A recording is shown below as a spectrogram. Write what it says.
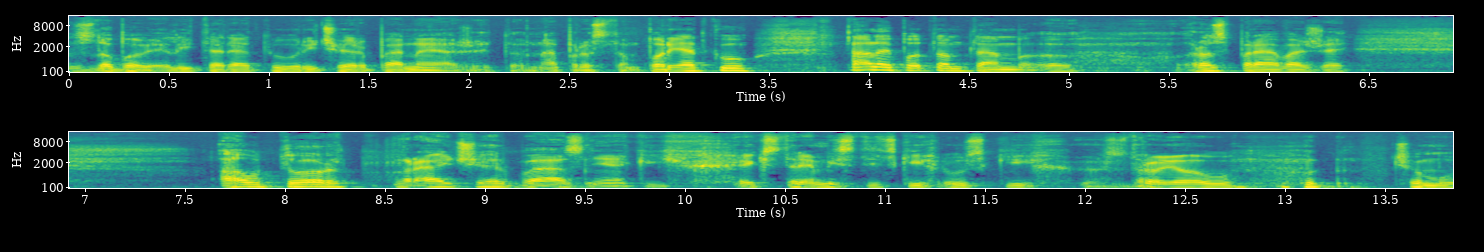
z dobovej literatúry čerpané a že to na prostom poriadku. Ale potom tam e, rozpráva, že autor vraj čerpá z nejakých extrémistických ruských zdrojov, čo mu,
